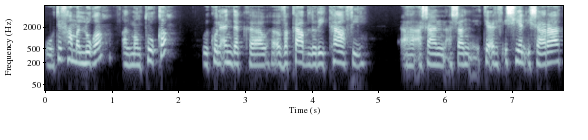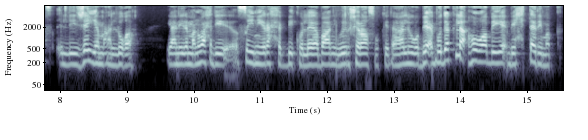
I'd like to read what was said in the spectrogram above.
وتفهم اللغة المنطوقة ويكون عندك vocabulary آه، كافي عشان عشان تعرف إيش هي الإشارات اللي جاية مع اللغة. يعني لما واحد صيني يرحب بك ولا ياباني ويرخي راسه كده هل هو بيعبدك؟ لا هو بيحترمك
